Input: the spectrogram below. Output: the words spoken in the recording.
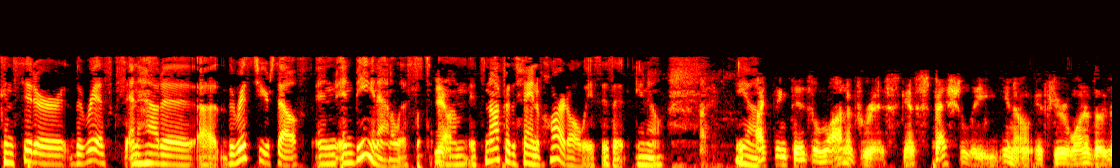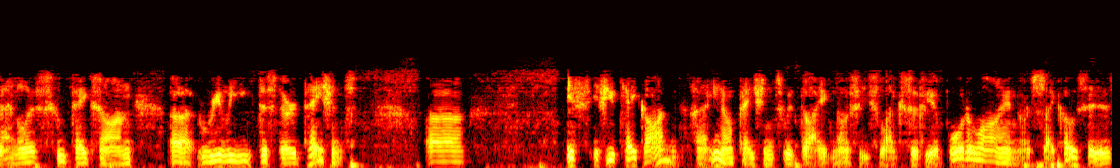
consider the risks and how to uh, the risk to yourself in in being an analyst. Yeah. Um, it's not for the faint of heart always, is it? You know. Yeah. I think there's a lot of risk, especially, you know, if you're one of those analysts who takes on uh, really disturbed patients. Uh, if if you take on uh, you know patients with diagnoses like severe borderline or psychosis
